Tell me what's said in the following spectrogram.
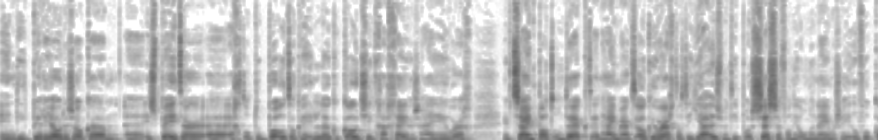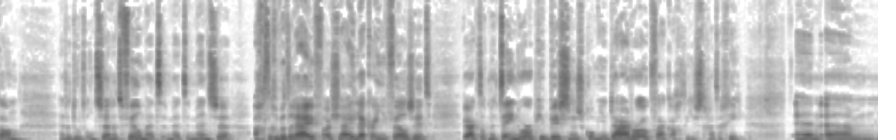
in die periode is, ook, uh, is Peter uh, echt op de boot ook hele leuke coaching gaan geven. Dus hij heel erg heeft zijn pad ontdekt. En hij merkt ook heel erg dat hij juist met die processen van die ondernemers heel veel kan. En dat doet ontzettend veel met, met de mensen achter het bedrijf. Als jij lekker in je vel zit, werkt dat meteen door op je business. Kom je daardoor ook vaak achter je strategie. En um,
